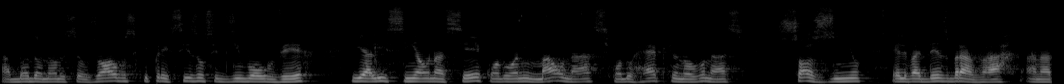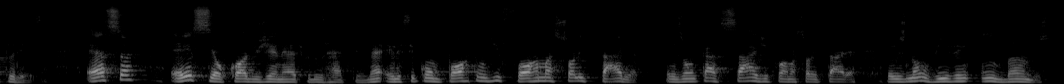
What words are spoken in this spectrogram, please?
abandonando seus ovos que precisam se desenvolver e ali sim ao nascer, quando o animal nasce, quando o réptil novo nasce, sozinho ele vai desbravar a natureza. Essa esse é o código genético dos répteis, né? Eles se comportam de forma solitária. Eles vão caçar de forma solitária. Eles não vivem em bandos.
